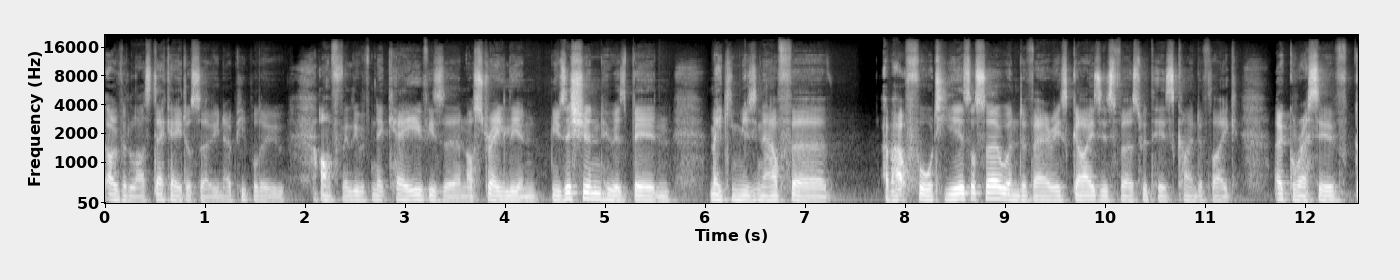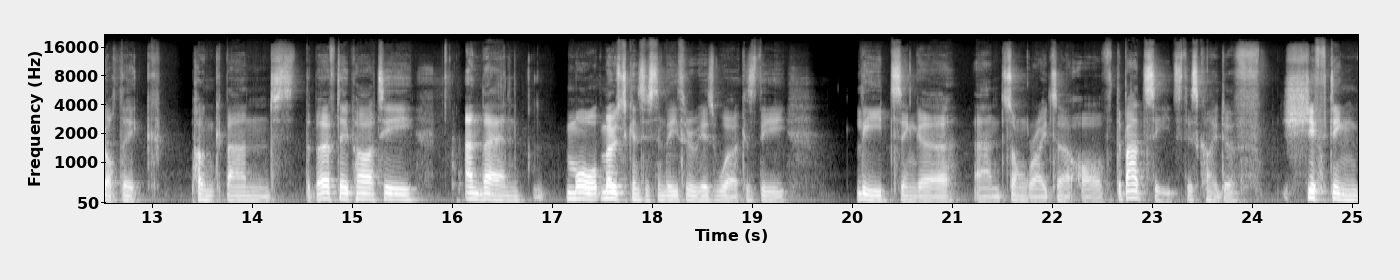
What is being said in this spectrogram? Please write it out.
over the last decade or so. You know, people who aren't familiar with Nick Cave, he's an Australian musician who has been making music now for about 40 years or so under various guises first with his kind of like aggressive gothic punk band The Birthday Party, and then more most consistently through his work as the lead singer and songwriter of The Bad Seeds, this kind of shifting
